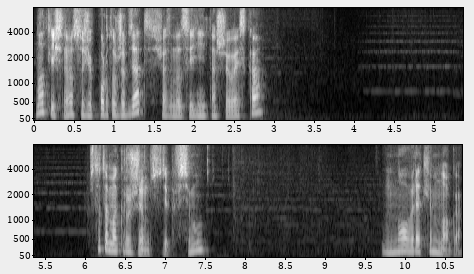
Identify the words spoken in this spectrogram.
Ну, отлично, у нас уже порт уже взят. Сейчас надо соединить наши войска. Что-то мы окружим, судя по всему но вряд ли много.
